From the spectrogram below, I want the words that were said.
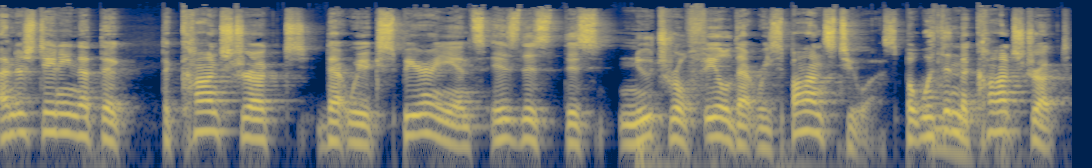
Understanding that the the construct that we experience is this this neutral field that responds to us but within the construct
